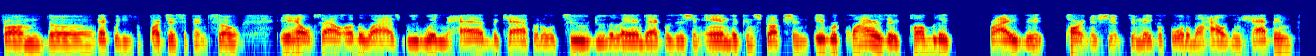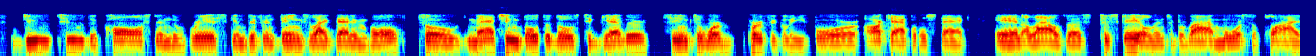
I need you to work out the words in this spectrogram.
from the equity participants. So it helps out. Otherwise, we wouldn't have the capital to do the land acquisition and the construction. It requires a public private partnership to make affordable housing happen due to the cost and the risk and different things like that involved. So matching both of those together seemed to work perfectly for our capital stack and allows us to scale and to provide more supply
